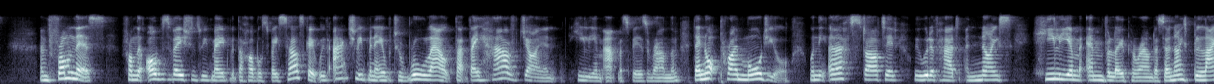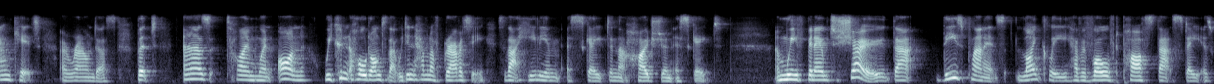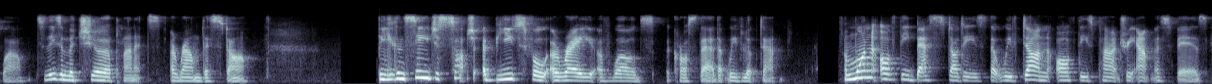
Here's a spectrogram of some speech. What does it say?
And from this, from the observations we've made with the Hubble Space Telescope, we've actually been able to rule out that they have giant helium atmospheres around them. They're not primordial. When the Earth started, we would have had a nice helium envelope around us, a nice blanket around us. But as time went on, we couldn't hold on to that. We didn't have enough gravity. So that helium escaped and that hydrogen escaped. And we've been able to show that these planets likely have evolved past that state as well. So these are mature planets around this star. But you can see just such a beautiful array of worlds across there that we've looked at. And one of the best studies that we've done of these planetary atmospheres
